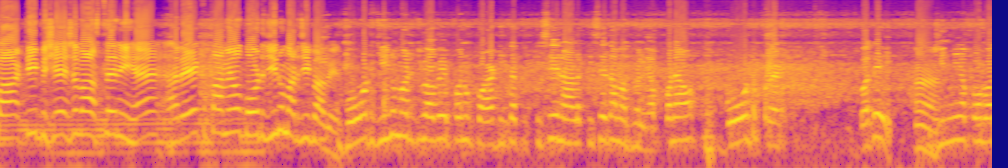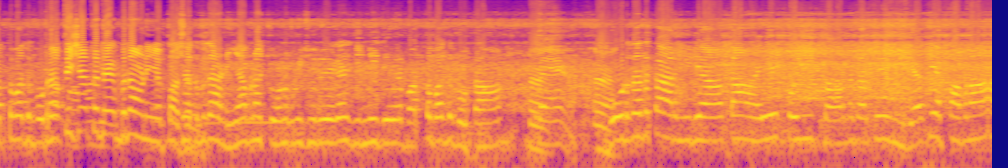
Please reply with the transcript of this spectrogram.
ਪਾਰਟੀ ਵਿਸ਼ੇਸ਼ ਵਾਸਤੇ ਨਹੀਂ ਹੈ ਹਰੇਕ ਭਾਵੇਂ ਉਹ ਵੋਟ ਜਿਹਨੂੰ ਮਰਜ਼ੀ ਪਾਵੇ ਵੋਟ ਜਿਹਨੂੰ ਮਰਜ਼ੀ ਪਾਵੇ ਆਪਾਂ ਨੂੰ ਪਾਰਟੀ ਤੱਕ ਕਿਸੇ ਨਾਲ ਕਿਸੇ ਦਾ ਮਤਲਬ ਨਹੀਂ ਆਪਣਾ ਵੋਟ ਵਧੇ। ਜਿੰਨੀ ਆਪਾਂ ਵੱਧ ਤੋਂ ਵੱਧ ਵੋਟਾਂ ਪ੍ਰਤੀਸ਼ਤ ਵਧਾਉਣੀ ਆਪਾਂ ਪ੍ਰਤੀਸ਼ਤ ਸਰ। ਵਧਾਉਣੀ ਆ ਆਪਣਾ ਚੋਣ ਕਮਿਸ਼ਨ ਦੇਗਾ ਜਿੰਨੀ ਦੇਰ ਵੱਧ ਤੋਂ ਵੱਧ ਵੋਟਾਂ ਪੈਣ। ਵੋਟ ਦਾ ਅਧਿਕਾਰ ਮਿਲਿਆ ਤਾਂ ਇਹ ਕੋਈ ਕਾਰਨ ਕਰਕੇ ਮਿਲਿਆ ਕਿ ਆਪਾਂ ਆਪਣਾ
